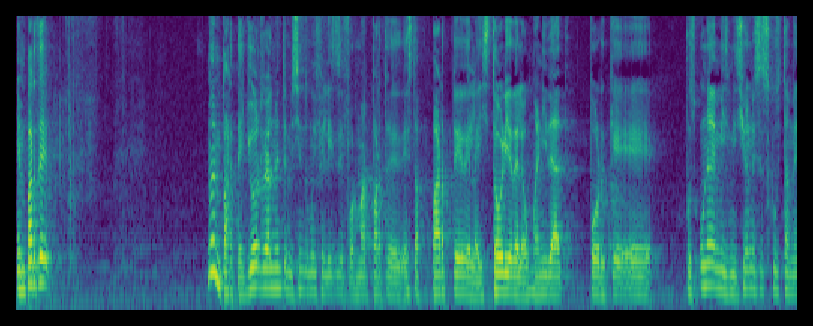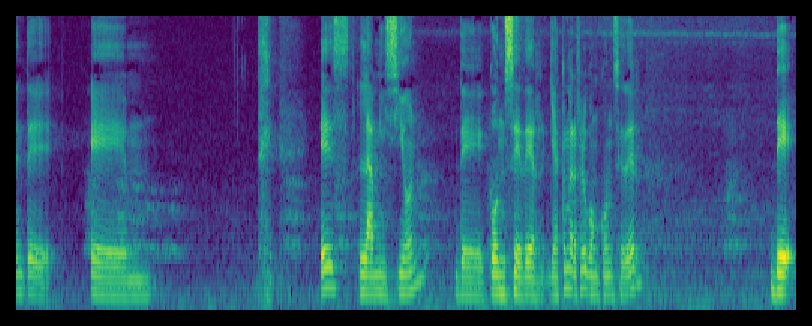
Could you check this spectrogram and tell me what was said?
En parte, no en parte, yo realmente me siento muy feliz de formar parte de esta parte de la historia de la humanidad porque pues una de mis misiones es justamente em, es la misión de conceder. ¿Y a qué me refiero con conceder? De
